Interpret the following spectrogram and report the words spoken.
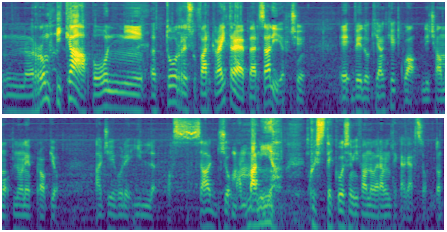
un rompicapo ogni uh, torre su Far Cry 3 per salirci. E vedo che anche qua, diciamo, non è proprio agevole il passaggio. Mamma mia, queste cose mi fanno veramente cagar sotto.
